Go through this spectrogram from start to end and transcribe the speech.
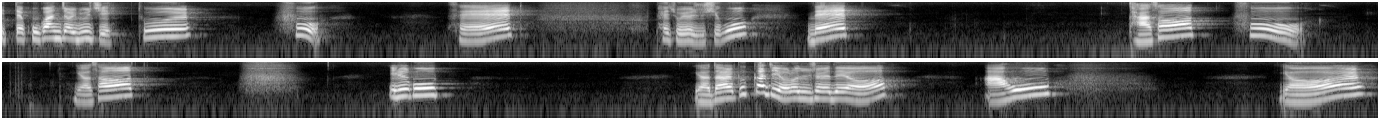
이때 고관절 유지. 둘, 후, 셋, 배 조여주시고, 넷, 다섯, 후, 여섯, 후, 일곱, 여덟, 끝까지 열어주셔야 돼요. 아홉, 열,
